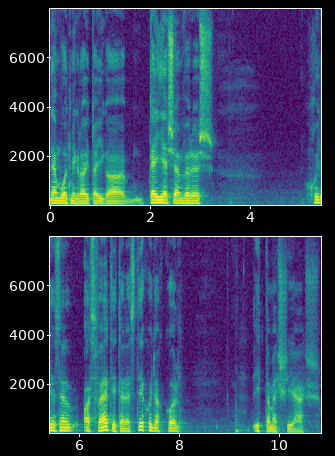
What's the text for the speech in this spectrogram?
nem volt még rajta a teljesen vörös, hogy ezzel azt feltételezték, hogy akkor itt a messiás.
